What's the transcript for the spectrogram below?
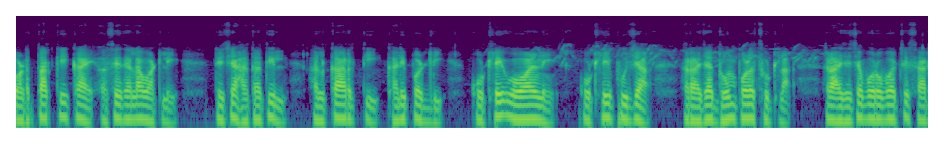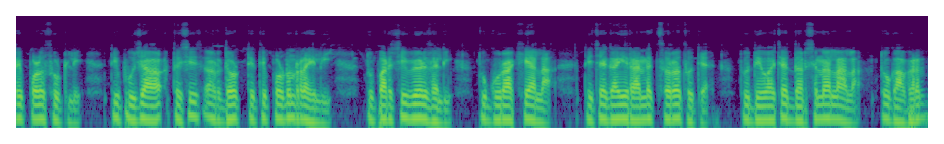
पडतात की काय असे त्याला वाटले. त्याच्या हातातील हलका आरती खाली पडली. कोठले ओवाळणे, कोठली पूजा. राजा धूम पळत सुटला. राजाच्या बरोबरचे सारे पळत सुटले. ती पूजा तशीच अर्धवट तेथे पडून राहिली. दुपारची वेळ झाली. तो गुराखी आला. त्याच्या गायी रानात चरत होत्या. तो देवाच्या दर्शनाला आला. तो घाबरत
